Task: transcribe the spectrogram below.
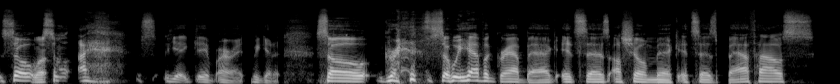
So What- so I yeah, yeah, all right, we get it. So so we have a grab bag. It says I'll show Mick. It says bathhouse.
